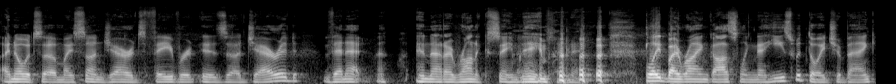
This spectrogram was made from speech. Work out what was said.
I know it's uh, my son Jared's favorite, is uh, Jared Vennett, and that ironic same name, played by Ryan Gosling. Now he's with Deutsche Bank,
